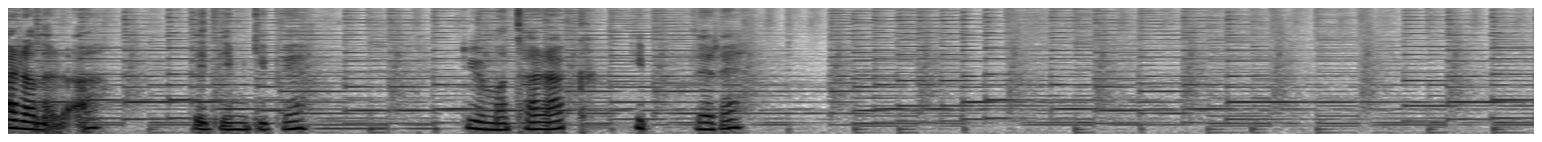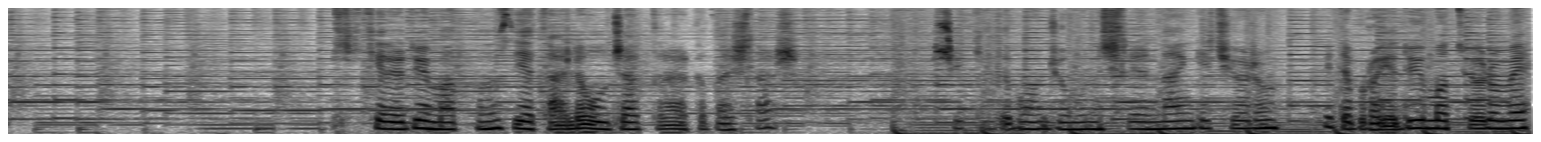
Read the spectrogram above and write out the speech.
aralara dediğim gibi düğüm atarak iplere kere düğüm atmanız yeterli olacaktır arkadaşlar. Bu şekilde boncuğumun içlerinden geçiyorum. Bir de buraya düğüm atıyorum ve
